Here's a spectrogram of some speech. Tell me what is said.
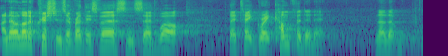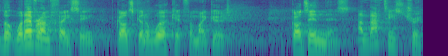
I know a lot of Christians have read this verse and said, well, they take great comfort in it. Know that, look, whatever I'm facing, God's going to work it for my good. God's in this. And that is true.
